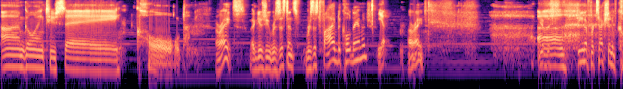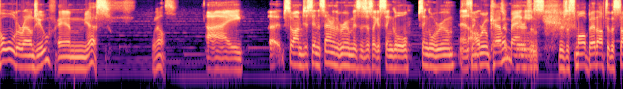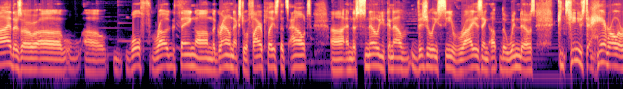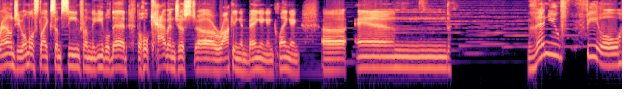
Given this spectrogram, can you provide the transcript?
I'm going to say cold. All right. That gives you resistance, resist five to cold damage. Yep. All right. You have the Uh, sheen of protection of cold around you. And yes. What else? I. Uh, so I'm just in the center of the room. This is just like a single single room, and Single all room cabin. There's a, there's a small bed off to the side. There's a, uh a wolf rug thing on the ground next to a fireplace that's out. Uh, and the snow you can now visually see rising up the windows continues to hammer all around you, almost like some scene from The Evil Dead. The whole cabin just uh, rocking and banging and clanging. Uh, and then you feel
